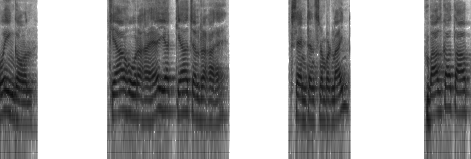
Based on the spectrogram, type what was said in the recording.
going on क्या हो रहा है या क्या चल रहा है? सेंटेंस नंबर नाइन बाज का तो आप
